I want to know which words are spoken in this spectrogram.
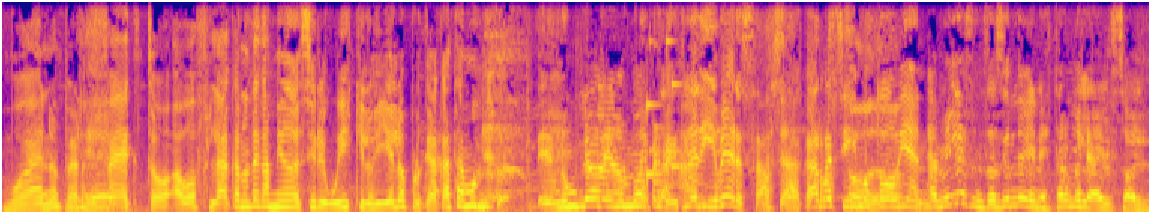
Bueno, perfecto. A vos, flaca, no tengas miedo de decir el whisky, los hielos, porque acá estamos en, un- No, no, en una posta, perspectiva mí- diversa. O sea, acá recibimos todo, todo. bien. A mí la sensación de bienestar me la da el sol.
